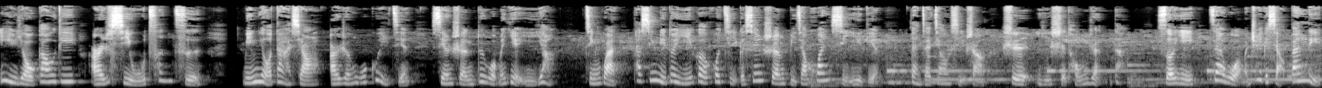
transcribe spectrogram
艺有高低而喜无参差，名有大小而人无贵贱。先生对我们也一样，尽管他心里对一个或几个先生比较欢喜一点，但在交戏上是一视同仁的。所以在我们这个小班里，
